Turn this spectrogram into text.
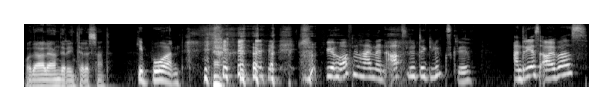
oder alle anderen interessant? Geboren. Für Hoffenheim ein absoluter Glücksgriff. Andreas Albers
